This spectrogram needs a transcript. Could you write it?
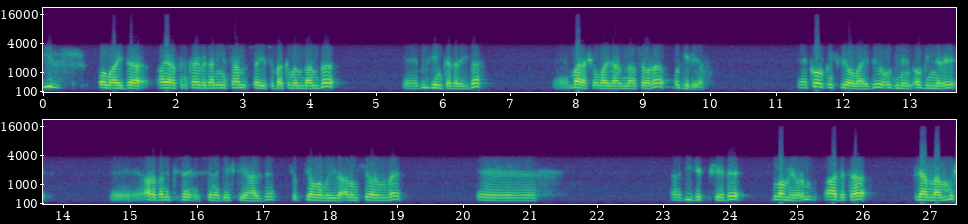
bir olayda hayatını kaybeden insan sayısı bakımından da e, bildiğim kadarıyla e, Maraş olaylarından sonra o geliyor. E, korkunç bir olaydı. O günün o günleri e, aradan iki sene, geçtiği halde çok canlılığıyla anımsıyorum ve e, yani diyecek bir şey de bulamıyorum. Adeta planlanmış,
